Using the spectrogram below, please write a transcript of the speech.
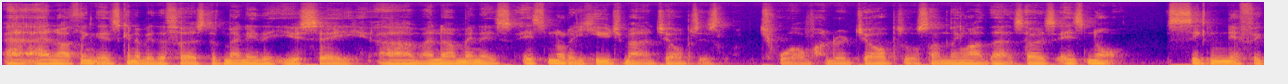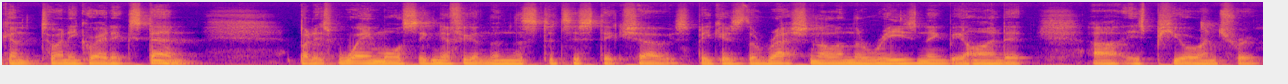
And I think it's going to be the first of many that you see. Um, and I mean, it's it's not a huge amount of jobs. It's like 1,200 jobs or something like that. So it's, it's not significant to any great extent. But it's way more significant than the statistic shows because the rationale and the reasoning behind it uh, is pure and true.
